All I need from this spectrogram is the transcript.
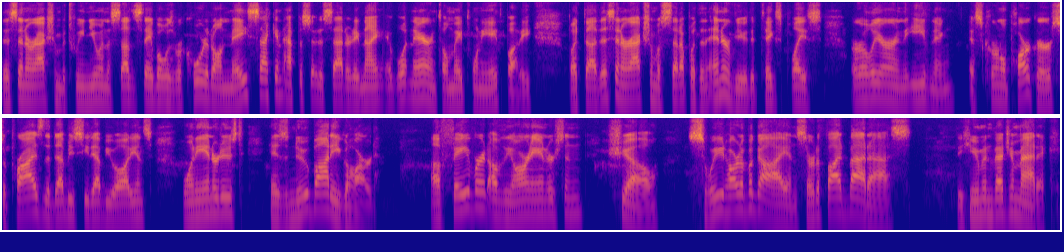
This interaction between you and the stud stable was recorded on May 2nd episode of Saturday night. It wouldn't air until May 28th, buddy. But uh, this interaction was set up with an interview that takes place earlier in the evening as Colonel Parker surprised the WCW audience when he introduced his new bodyguard, a favorite of the Arn Anderson show, sweetheart of a guy and certified badass, the human Vegematic,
